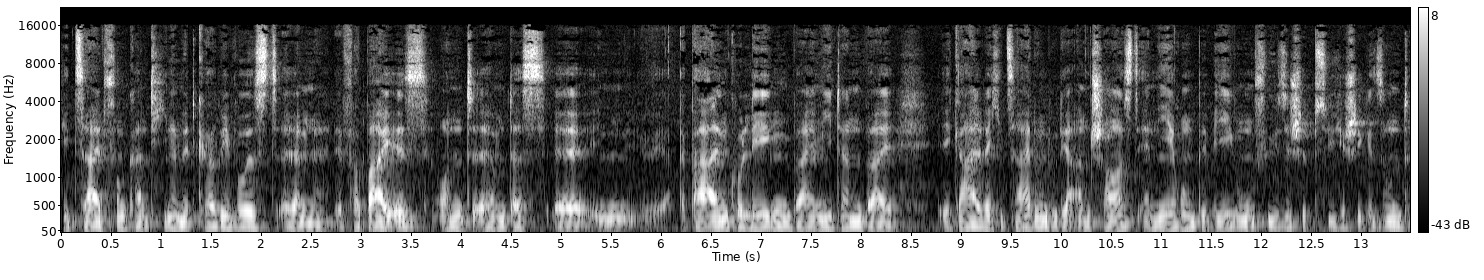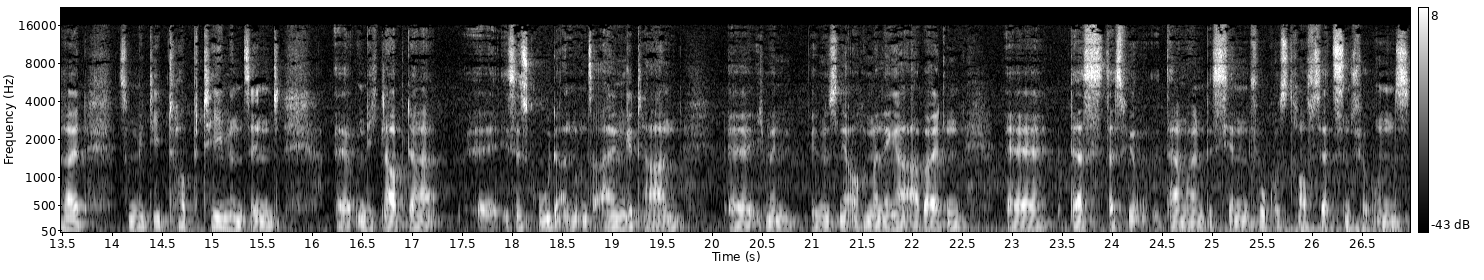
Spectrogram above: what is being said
die Zeit von Kantine mit Currywurst ähm, vorbei ist und ähm, dass äh, in, bei allen Kollegen, bei Mietern, bei egal welche Zeitung du dir anschaust, Ernährung, Bewegung, physische, psychische Gesundheit somit die Top-Themen sind. Äh, und ich glaube, da äh, ist es gut an uns allen getan. Äh, ich meine, wir müssen ja auch immer länger arbeiten dass, dass wir da mal ein bisschen Fokus drauf setzen für uns.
